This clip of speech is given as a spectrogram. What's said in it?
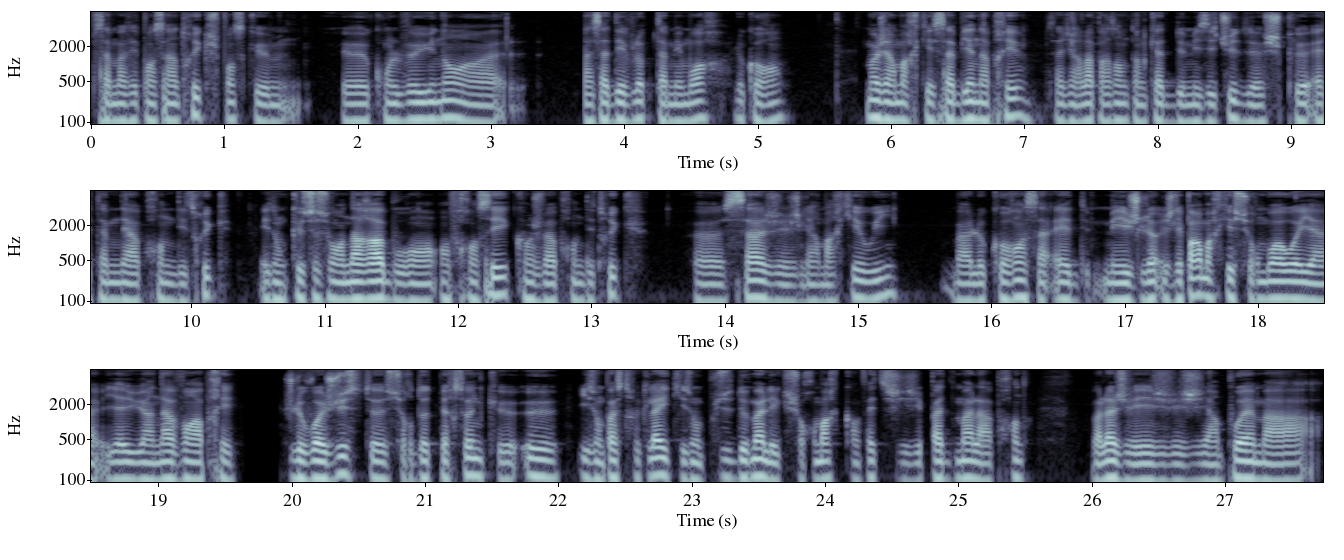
Ça m'a fait penser à un truc, je pense que euh, qu'on le veuille ou non, euh, ça développe ta mémoire, le Coran. Moi, j'ai remarqué ça bien après. C'est-à-dire là, par exemple, dans le cadre de mes études, je peux être amené à apprendre des trucs. Et donc, que ce soit en arabe ou en, français, quand je vais apprendre des trucs, euh, ça, je, l'ai remarqué, oui. bah, le Coran, ça aide. Mais je ne l'ai pas remarqué sur moi, ouais, il y a, eu un avant-après. Je le vois juste euh, sur d'autres personnes que eux, ils n'ont pas ce truc-là et qu'ils ont plus de mal et que je remarque qu'en fait, j'ai pas de mal à apprendre. Voilà, j'ai un poème à,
